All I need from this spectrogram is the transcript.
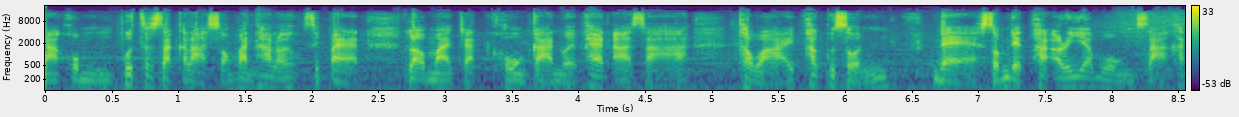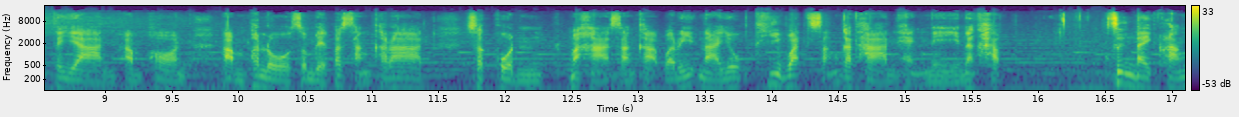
นาคมพุทธศักราช 2568 เรามาจัดโครงการหน่วยแพทย์อาสา ถวายพระกุศล แด่สมเด็จพระอริยวงศ์สาคัตยานอัมพรอัมพโล สมเด็จพระสังฆราช สกล มหาสังฆปรินายกที่วัดสังฆทานแห่งนี้นะครับ ซึ่งในครั้ง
